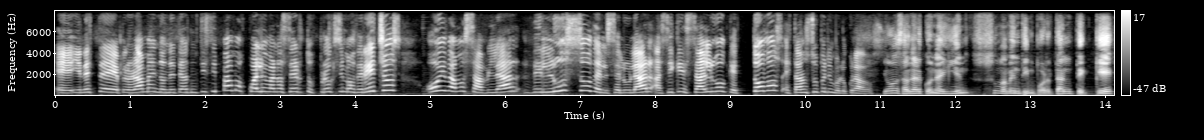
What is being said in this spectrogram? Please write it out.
eh, y en este programa en donde te anticipamos cuáles van a ser tus próximos derechos. Hoy vamos a hablar del uso del celular, así que es algo que todos están súper involucrados. Y vamos a hablar con alguien sumamente importante que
